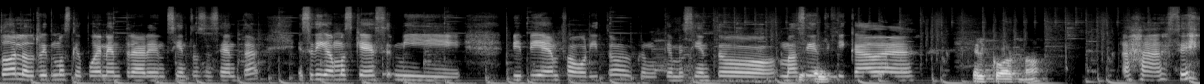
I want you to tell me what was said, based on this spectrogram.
todos los ritmos que pueden entrar en 160. Ese digamos que es mi BPM favorito, con el que me siento más identificada. El core, ¿no? Ajá, sí.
